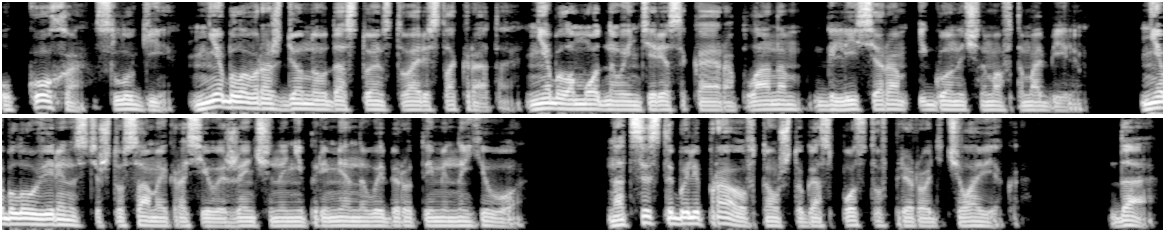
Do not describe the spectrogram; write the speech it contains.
У Коха, слуги, не было врожденного достоинства аристократа, не было модного интереса к аэропланам, глиссерам и гоночным автомобилям. Не было уверенности, что самые красивые женщины непременно выберут именно его. Нацисты были правы в том, что господство в природе человека. Да,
